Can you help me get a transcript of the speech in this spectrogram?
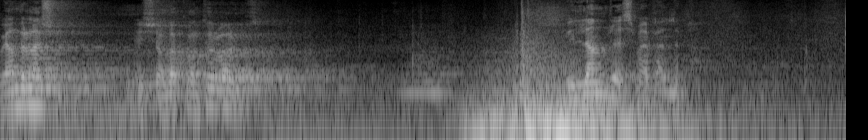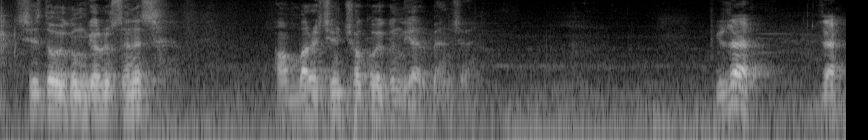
Uyandır lan şunu. İnşallah kontör vardır. Villan resmi efendim. Siz de uygun görürseniz ambar için çok uygun yer bence. Güzel. Güzel.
